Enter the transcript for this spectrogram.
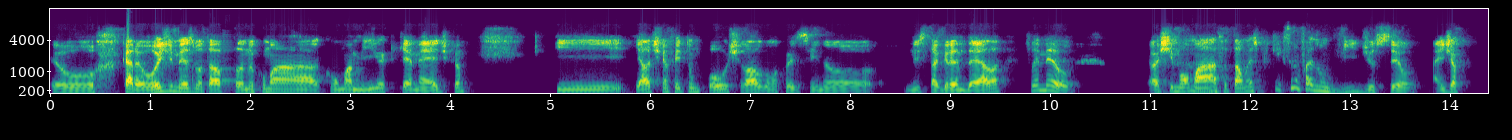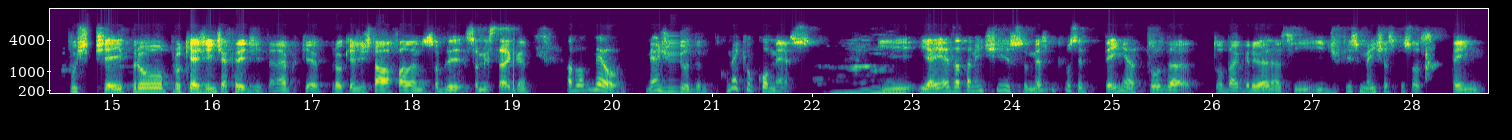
Eu, cara, hoje mesmo eu estava falando com uma, com uma amiga que é médica e, e ela tinha feito um post lá, alguma coisa assim no, no Instagram dela. Falei, meu, eu achei mó massa tal, mas por que você não faz um vídeo seu? Aí já puxei pro, pro que a gente acredita, né? Porque pro que a gente estava falando sobre sobre Instagram. Ela falou: "Meu, me ajuda. Como é que eu começo?" E, e aí é exatamente isso. Mesmo que você tenha toda toda a grana assim, e dificilmente as pessoas têm,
